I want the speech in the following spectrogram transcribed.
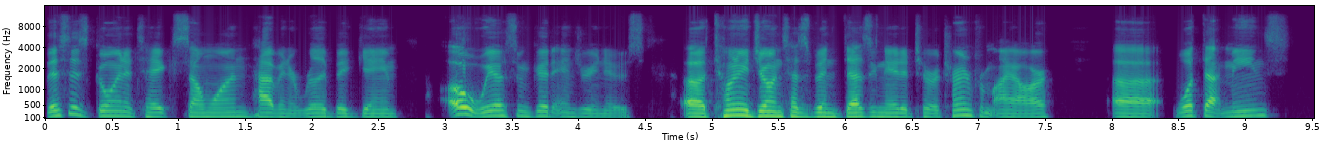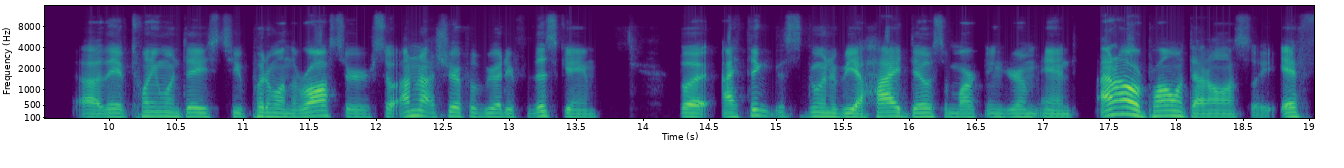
this is going to take someone having a really big game. Oh, we have some good injury news. Uh, Tony Jones has been designated to return from IR. Uh, what that means, uh, they have 21 days to put him on the roster. So I'm not sure if he'll be ready for this game, but I think this is going to be a high dose of Mark Ingram. And I don't have a problem with that, honestly. If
